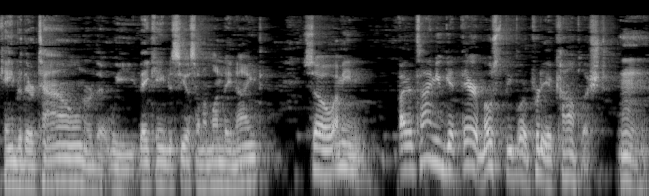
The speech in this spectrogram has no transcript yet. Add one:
came to their town or that we they came to see us on a Monday night. So, I mean, by the time you get there, most people are pretty accomplished. You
